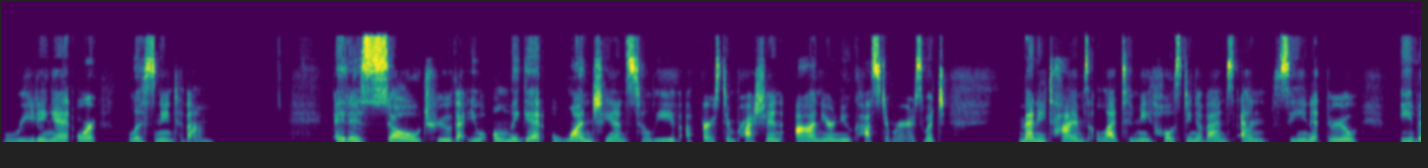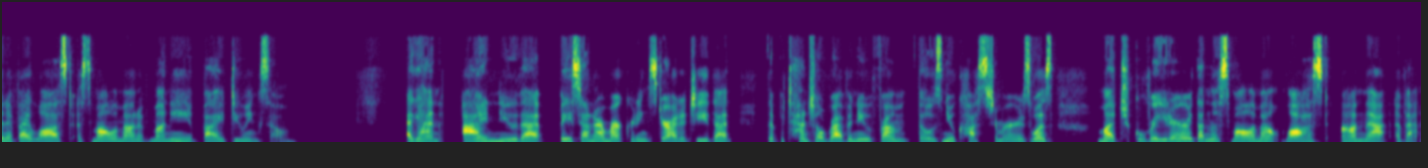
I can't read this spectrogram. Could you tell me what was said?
reading it or listening to them. It is so true that you only get one chance to leave a first impression on your new customers, which many times led to me hosting events and seeing it through, even if I lost a small amount of money by doing so. Again, I knew that based on our marketing strategy that the potential revenue from those new customers was much greater than the small amount lost on that event.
